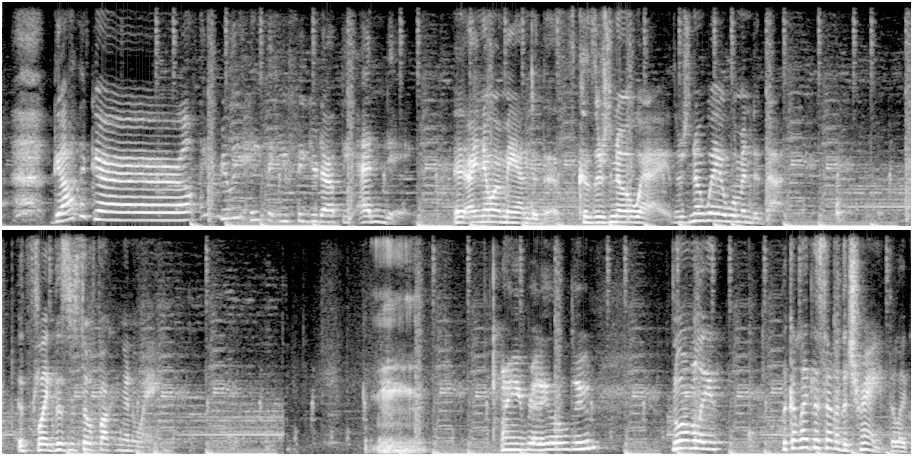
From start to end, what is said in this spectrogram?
Gothic girl. I really hate that you figured out the ending. I know a man did this because there's no way. There's no way a woman did that. It's like, this is so fucking annoying. Are you ready, little dude? Normally, look, I like the sound of the train. They're like,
